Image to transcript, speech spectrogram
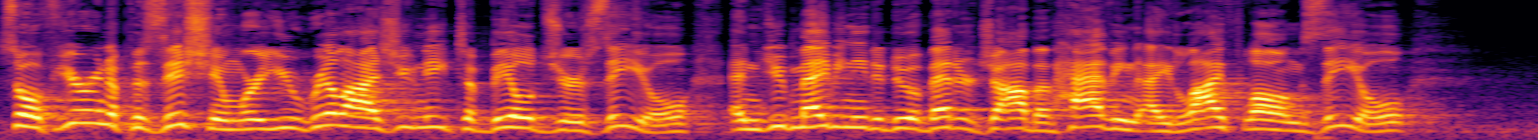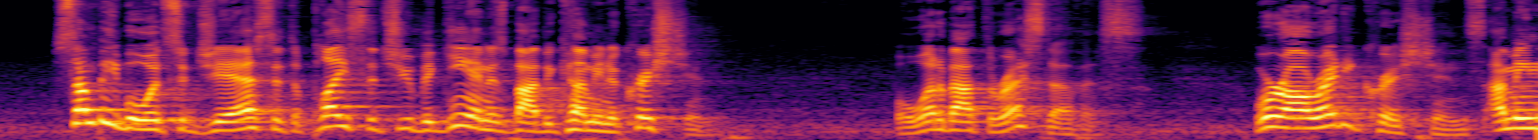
So if you're in a position where you realize you need to build your zeal and you maybe need to do a better job of having a lifelong zeal, some people would suggest that the place that you begin is by becoming a Christian. Well, what about the rest of us? We're already Christians. I mean,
